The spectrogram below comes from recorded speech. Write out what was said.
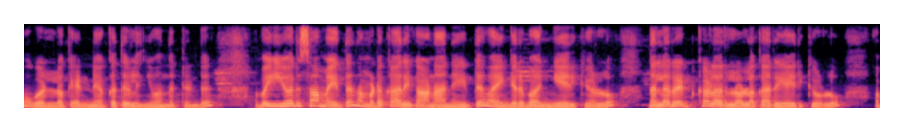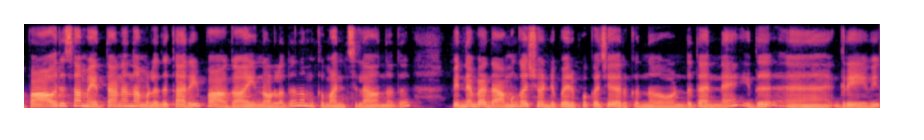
മുകളിലൊക്കെ എണ്ണയൊക്കെ തെളിഞ്ഞ് വന്നിട്ടുണ്ട്. അപ്പോൾ ഈ ഒരു സമയത്ത് നമ്മുടെ കറി കാണാനായിട്ട് ഭയങ്കര ഭംഗിയായിരിക്കുള്ളൂ. നല്ല റെഡ് കളറിലുള്ള കറി ആയിരിക്കുള്ളൂ അപ്പോൾ ആ ഒരു സമയത്താണ് നമ്മളിത് കറി പാകമായി എന്നുള്ളത് നമുക്ക് മനസ്സിലാവുന്നത്. പിന്നെ ബദാമും കശുവണ്ടി പരിപ്പൊക്കെ ചേർക്കുന്നത് കൊണ്ട് തന്നെ ഇത് ഗ്രേവി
